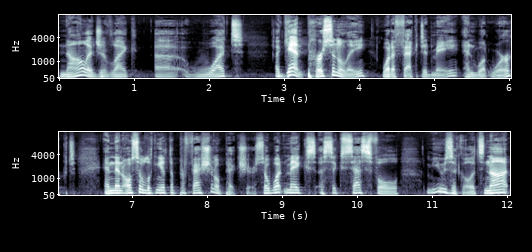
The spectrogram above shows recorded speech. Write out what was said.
knowledge of like uh, what again personally what affected me and what worked and then also looking at the professional picture so what makes a successful musical. It's not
